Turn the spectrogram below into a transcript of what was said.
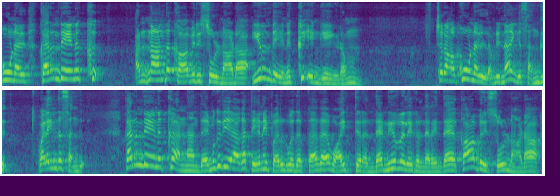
கூணல் கருந்தேனுக்கு அண்ணாந்த காவிரி சூழ் நாடா? இருந்தேனுக்கு எங்கே இடம்? சொல்கிறாங்க கூணல் அப்படின்னா இங்கே சங்கு வளைந்த சங்கு. கருந்தேனுக்கு அண்ணாந்த மிகுதியாக தேனை பருகுவதற்காக வாய்த்திறந்த நீர்நிலைகள் நிறைந்த காவிரி சூழ் நாடா.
